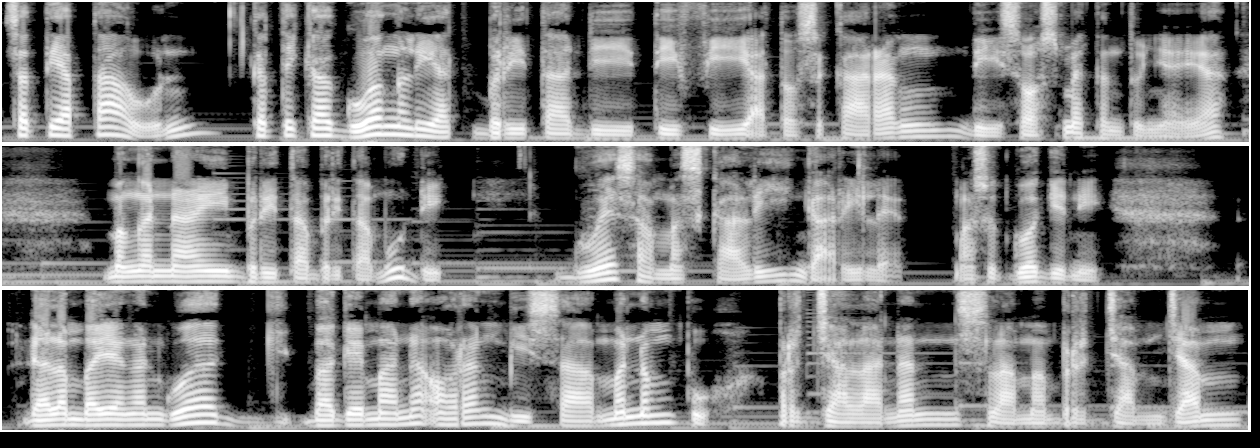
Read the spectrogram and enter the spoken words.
setiap tahun ketika gue ngeliat berita di TV atau sekarang di sosmed tentunya ya mengenai berita-berita mudik, gue sama sekali nggak relate. Maksud gue gini, dalam bayangan gue bagaimana orang bisa menempuh perjalanan selama berjam-jam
